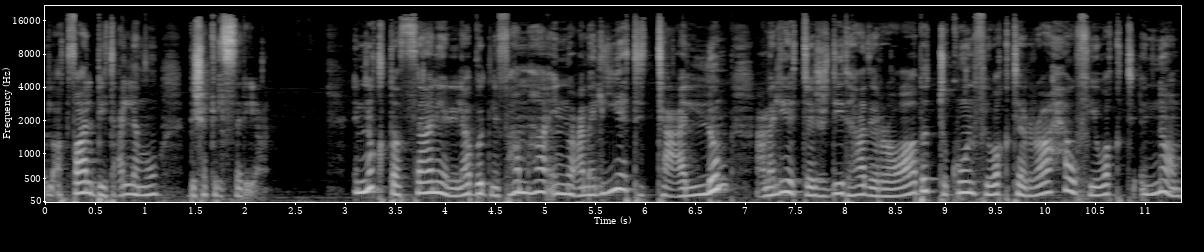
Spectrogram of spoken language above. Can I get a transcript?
الأطفال بيتعلموا بشكل سريع. النقطة الثانية اللي لابد نفهمها إنه عملية التعلم عملية تجديد هذه الروابط تكون في وقت الراحة وفي وقت النوم.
